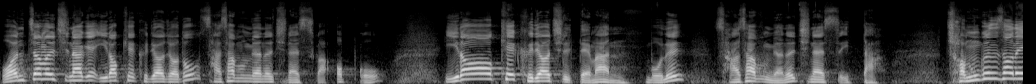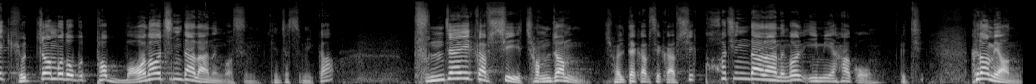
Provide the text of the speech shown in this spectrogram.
원점을 지나게 이렇게 그려져도 사사분면을 지날 수가 없고 이렇게 그려질 때만 뭐를 사사분면을 지날 수 있다. 점근선의 교점으로부터 멀어진다라는 것은 괜찮습니까? 분자의 값이 점점 절대값의 값이 커진다라는 걸 의미하고 그치? 그러면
